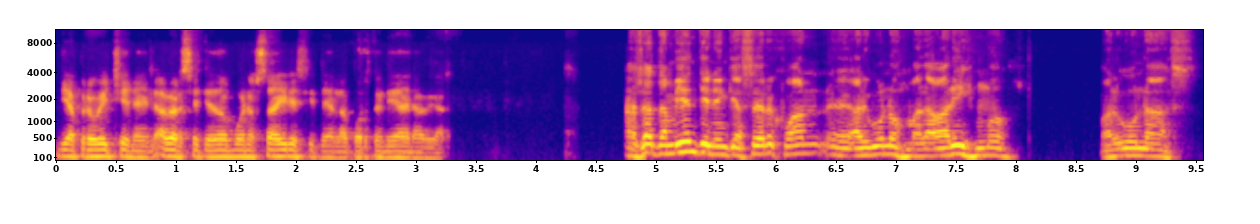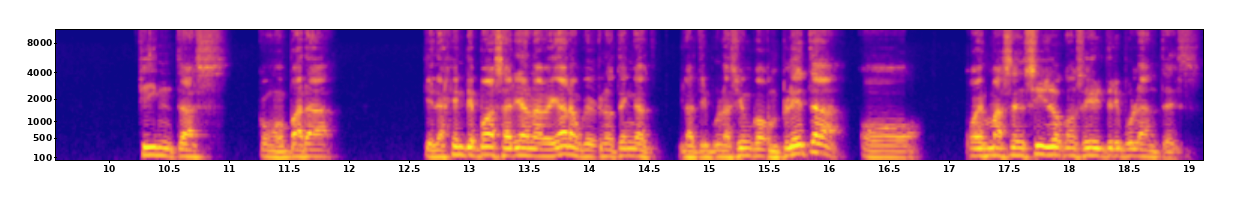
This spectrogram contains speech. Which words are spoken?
y aprovechen el haberse quedado en Buenos Aires y tengan la oportunidad de navegar. Allá también tienen que hacer, Juan, eh, algunos malabarismos, algunas fintas, como para que la gente pueda salir a navegar aunque no tenga la tripulación completa, o, o es más sencillo conseguir tripulantes.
